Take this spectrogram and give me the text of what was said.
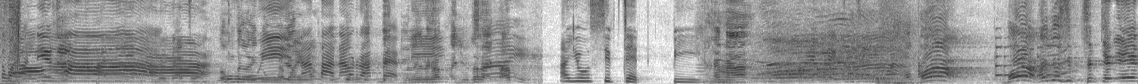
สวัสดีค่ะเลยครับผมน้องเนยดูอุ๊ยังหน้าตาน่ารักแบบนี้เด็กๆอยู่เลยนะครับอายุเท่าไหร่ครับใช่อายุ 17 ปีค่ะใช่ไหมยังเด็กจริงๆอะพ่อพ่ออายุ10 17เอง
